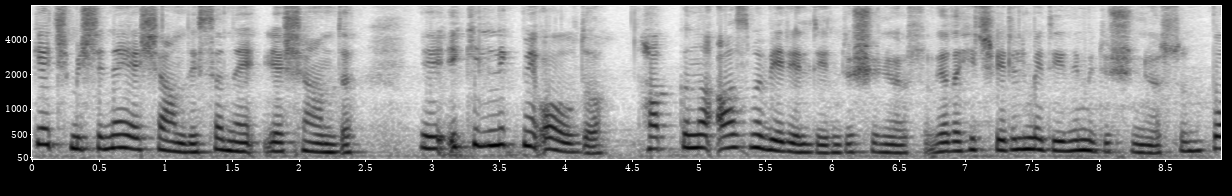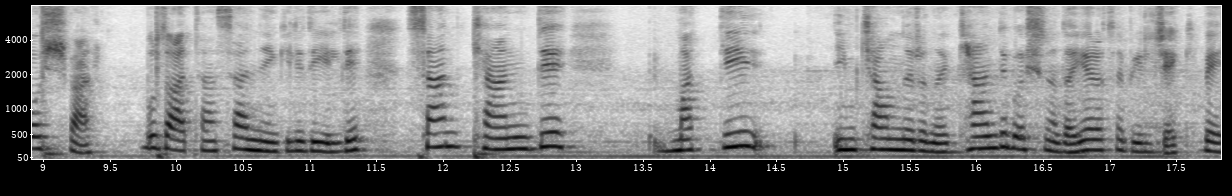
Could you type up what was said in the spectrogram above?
Geçmişte ne yaşandıysa ne yaşandı. E, ikililik mi oldu? Hakkını az mı verildiğini düşünüyorsun ya da hiç verilmediğini mi düşünüyorsun? Boş ver. Bu zaten seninle ilgili değildi. Sen kendi maddi imkanlarını kendi başına da yaratabilecek ve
